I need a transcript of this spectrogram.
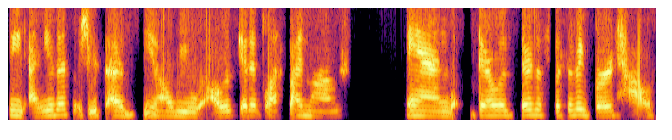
see any of this. But she said, you know, we would always get it blessed by monks. And there was, there's a specific birdhouse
